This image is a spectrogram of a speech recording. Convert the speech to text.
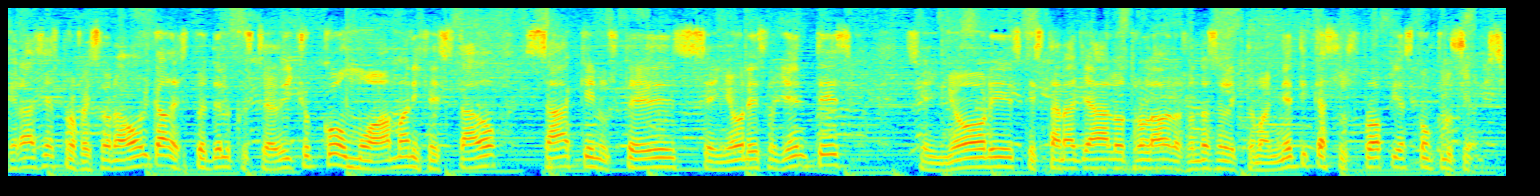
Gracias, profesora Olga. Después de lo que usted ha dicho, como ha manifestado, saquen ustedes, señores oyentes, señores que están allá al otro lado de las ondas electromagnéticas, sus propias conclusiones.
